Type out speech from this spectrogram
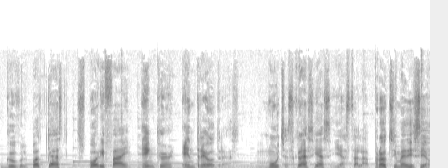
Google Podcast, Spotify, Anchor, entre otras. Muchas gracias y hasta la próxima edición.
